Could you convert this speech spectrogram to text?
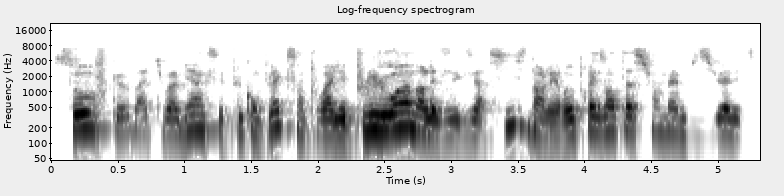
Sauf que bah, tu vois bien que c'est plus complexe. On pourrait aller plus loin dans les exercices, dans les représentations même visuelles, etc.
